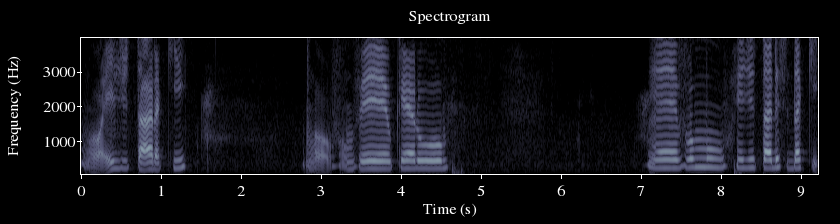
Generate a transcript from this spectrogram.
Ó, editar aqui. Ó, vamos ver. Eu quero. É, vamos editar esse daqui.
